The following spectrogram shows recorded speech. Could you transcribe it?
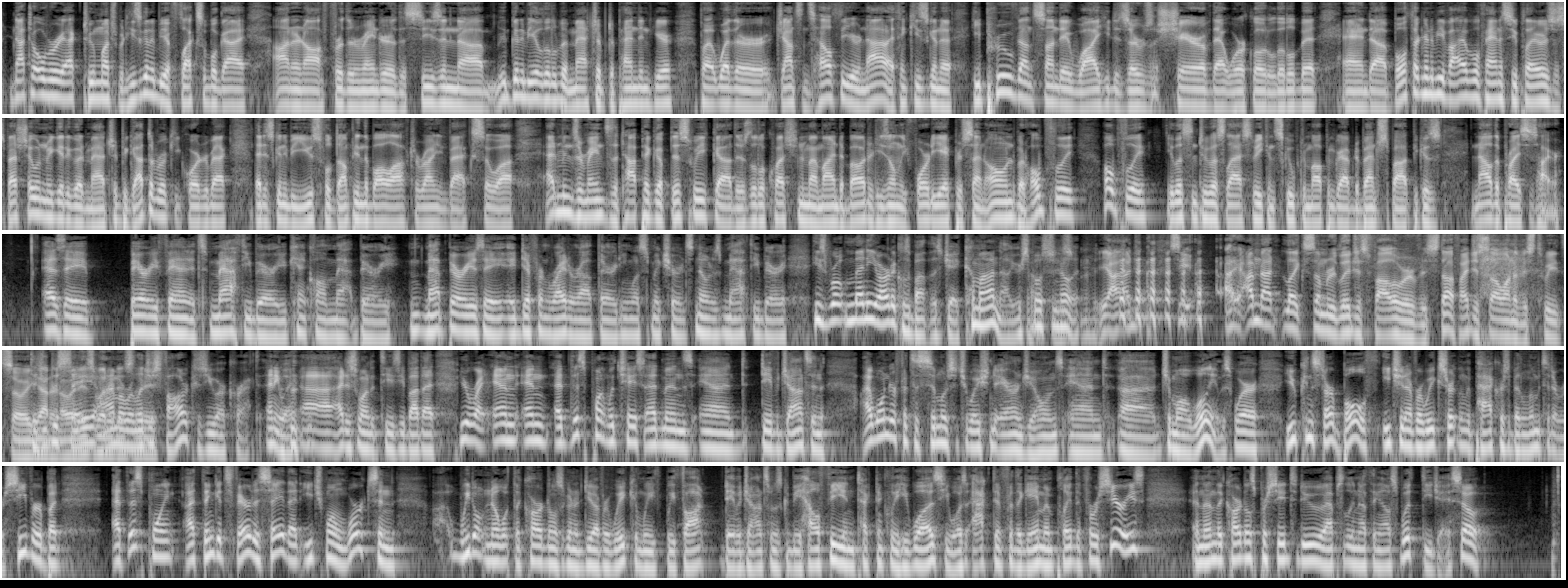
not to overreact too much, but he's going to be a flexible guy on and off for the remainder of the season. Uh, going to be a little bit matchup dependent here, but whether Johnson's healthy or not, I think he's going to. He proved on Sunday why he deserves a share of that workload a little bit, and uh, both are going to be viable fantasy players, especially when we get a good matchup. You got the rookie quarterback that is going to be useful dumping the ball off to running backs. So uh, Edmonds remains the top pickup this week. Uh, there's a little question in my mind about it. He's only 48% owned, but hopefully, hopefully, you listened to us last week and scooped him up and grabbed a bench spot because now the price is higher. As a Berry fan, it's Matthew Berry. You can't call him Matt Berry. Matt Barry is a, a different writer out there, and he wants to make sure it's known as Matthew Barry. He's wrote many articles about this, Jake. Come on now. You're supposed oh, to know it. Yeah. I, see, I, am not like some religious follower of his stuff. I just saw one of his tweets, so Did I don't you just know. Say I'm a religious follower because you are correct. Anyway, uh, I just wanted to tease you about that. You're right. And, and at this point with Chase Edmonds and David Johnson, I wonder if it's a similar situation to Aaron Jones and uh, Jamaal Williams, where you can start both each and every week. Certainly the Packers have been limited at receiver, but at this point, I think it's fair to say that each one works. And uh, we don't know what the Cardinals are going to do every week. And we, we thought David Johnson was going to be healthy, and technically he was. He was active for the game and played the first series. And then the Cardinals proceed to do absolutely nothing else with DJ. So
